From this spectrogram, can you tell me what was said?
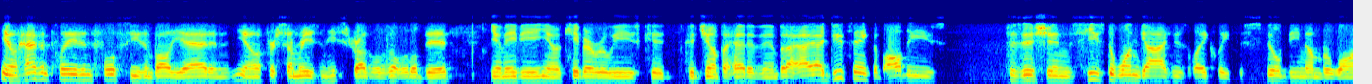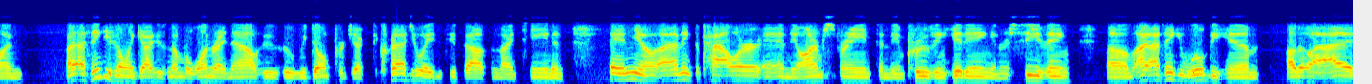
you know, hasn't played in full season ball yet, and you know, for some reason he struggles a little bit. You know, maybe you know, Keibert Ruiz could could jump ahead of him, but I, I do think of all these positions, he's the one guy who's likely to still be number one. I, I think he's the only guy who's number one right now who who we don't project to graduate in 2019, and and you know, I think the power and the arm strength and the improving hitting and receiving, um, I, I think it will be him. Although I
